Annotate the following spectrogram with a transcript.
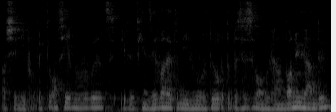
als je een nieuw product lanceert bijvoorbeeld, heeft het geen zin vanuit een niveau door te beslissen van we gaan dat nu gaan doen.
